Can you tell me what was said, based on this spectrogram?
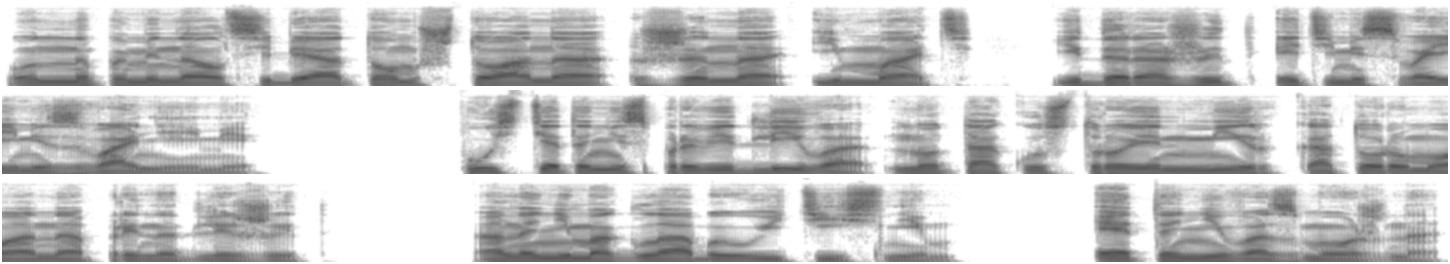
он напоминал себе о том, что она жена и мать и дорожит этими своими званиями. Пусть это несправедливо, но так устроен мир, которому она принадлежит. Она не могла бы уйти с ним. Это невозможно.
